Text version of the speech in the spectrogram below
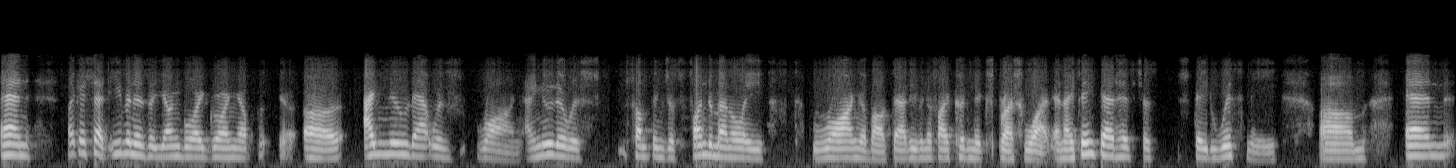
And like I said, even as a young boy growing up, uh, I knew that was wrong. I knew there was something just fundamentally wrong about that, even if I couldn't express what. And I think that has just stayed with me. Um, and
